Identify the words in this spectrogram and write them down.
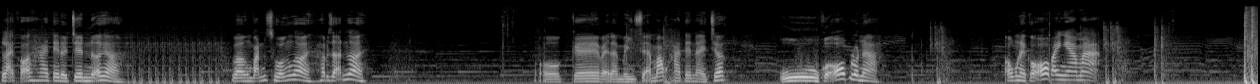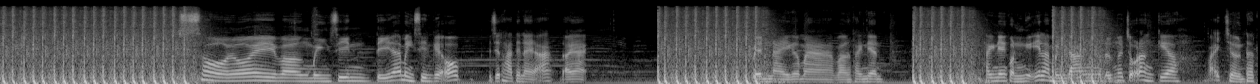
Lại có hai tên ở trên nữa kìa. Vâng bắn xuống rồi hấp dẫn rồi. Ok vậy là mình sẽ móc hai tên này trước. U uh, có ốp luôn à? Ông này có ốp anh em ạ. à. Trời ơi, vâng, mình xin tí nữa mình xin cái ốp để giết hai tên này đã. Đây này. bên này cơ mà vâng thanh niên. Thanh niên còn nghĩ là mình đang đứng ở chỗ đằng kia vãi trường thật.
